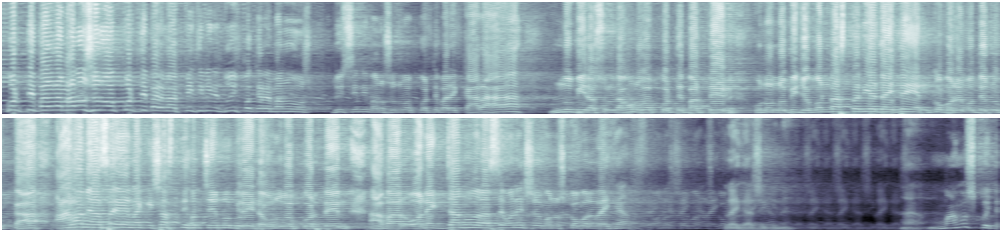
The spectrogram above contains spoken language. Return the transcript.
অনুভব করতে পারে না, মানুষ অনুভব করতে পারে না। পৃথিবীতে দুই প্রকারের মানুষ, দুই শ্রেণির মানুষ অনুভব করতে পারে। কারা? নবী রাসুলরা অনুভব করতে পারতেন। কোন নবী যখন রাস্তা দিয়ে যাইতেন, কবরের মধ্যে লোকটা আরামে আছে নাকি শাস্তি হচ্ছে? নবীরা এটা অনুভব করতেন। আবার অনেক জানোয়ার আছে, অনেক সময় মানুষ কবরে রাখা রাখা আসে কিনা? হ্যাঁ মানুষ কইতে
